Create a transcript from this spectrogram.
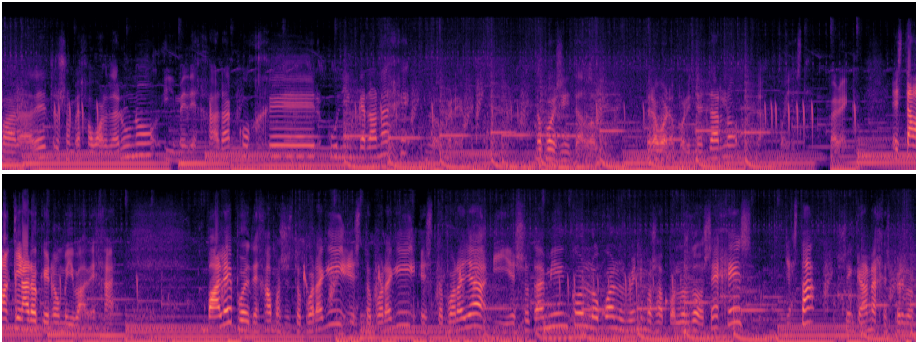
Para adentro, eso me deja guardar uno Y me dejará coger un engranaje No creo. No puedo intentar doble Pero bueno, por intentarlo pues venga. Estaba claro que no me iba a dejar Vale, pues dejamos esto por aquí Esto por aquí, esto por allá Y eso también, con lo cual nos venimos a por los dos ejes. Ya está, los engranajes, perdón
